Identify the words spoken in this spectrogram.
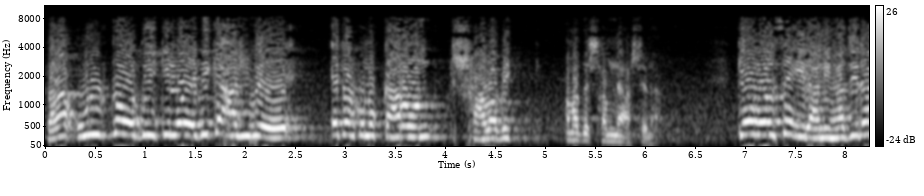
তারা উল্টো দুই কিলো এদিকে আসবে, এটার কোনো কারণ স্বাভাবিক আমাদের সামনে আসে না। কেউ বলছে, ইরানি হাজিরা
